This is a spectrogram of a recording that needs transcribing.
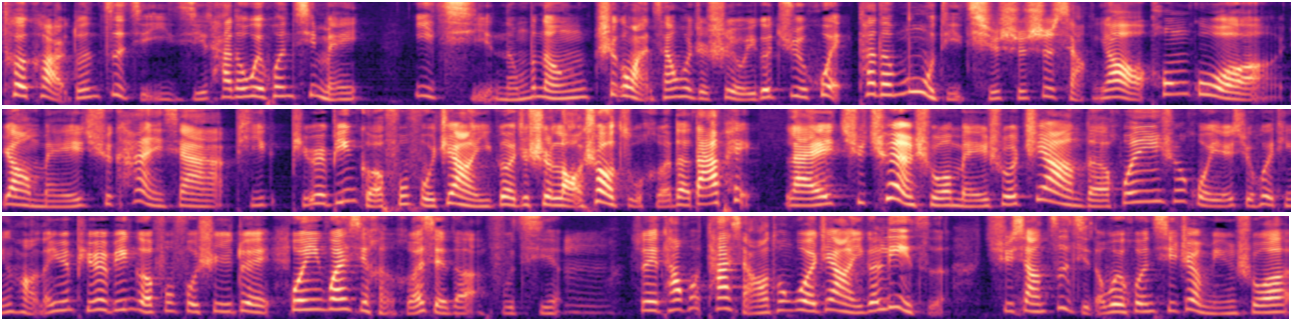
特克尔顿自己以及他的未婚妻梅。一起能不能吃个晚餐，或者是有一个聚会？他的目的其实是想要通过让梅去看一下皮皮瑞宾格夫妇这样一个就是老少组合的搭配，来去劝说梅说这样的婚姻生活也许会挺好的，因为皮瑞宾格夫妇是一对婚姻关系很和谐的夫妻。嗯。所以他会，他想要通过这样一个例子，去向自己的未婚妻证明说，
